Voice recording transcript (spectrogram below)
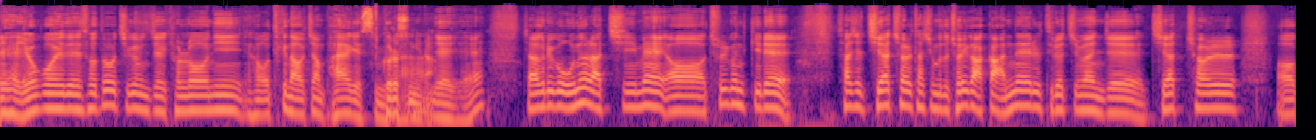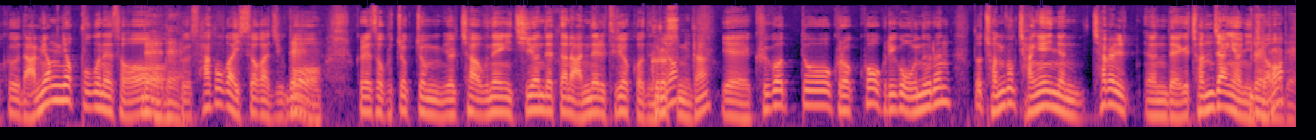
예, 요거에 대해서도 지금 이제 결론이 어떻게 나올지 한번 봐야겠습니다. 그렇습니다. 예, 예. 자, 그리고 오늘 아침에 어 출근길에 사실 지하철 타신 분들 저희가 아까 안내를 드렸지만 이제 지하철 어 그 남영역 부근에서 네, 네. 그 사고가 있어 가지고 네. 그래서 그쪽 좀 열차 운행이 지연됐다는 안내를 드렸거든요. 그렇습니다. 예, 그것도 그렇고 그리고 오늘은 또 전국 장애인연 차별연대 그 전장연이죠. 네, 네, 네.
